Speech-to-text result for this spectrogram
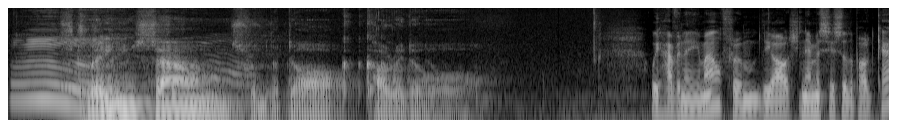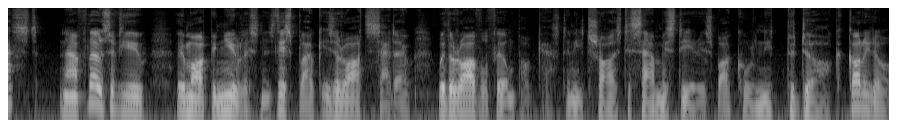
Strange sounds from the dark corridor. We have an email from the arch nemesis of the podcast. Now, for those of you who might be new listeners, this bloke is a right sado with a rival film podcast, and he tries to sound mysterious by calling it the Dark Corridor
